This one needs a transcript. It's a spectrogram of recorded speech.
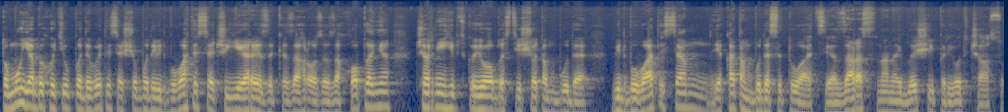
Тому я би хотів подивитися, що буде відбуватися, чи є ризики загрози захоплення Чернігівської області, що там буде відбуватися, яка там буде ситуація зараз на найближчий період часу.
